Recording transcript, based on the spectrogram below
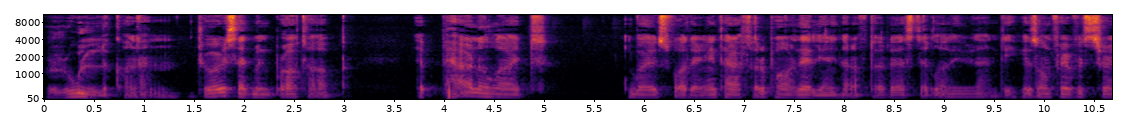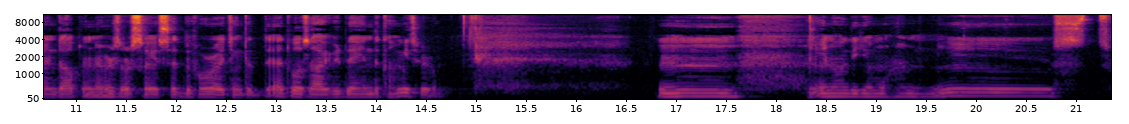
رول کنن. Joyce had been brought up با his father یعنی طرفدار پارنل یعنی طرفدار استقلال ایرلندی his own favorite story in Dubliners or so he said before writing to death was Ivy Day in the committee room اینا دیگه مهم نیست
